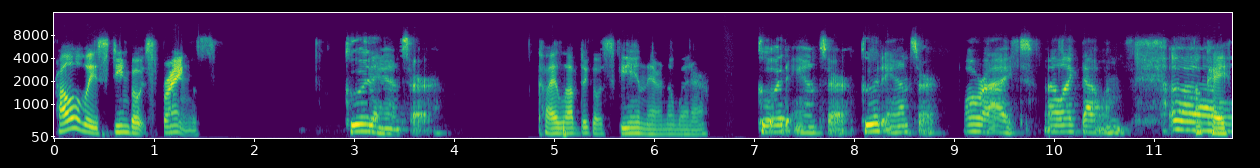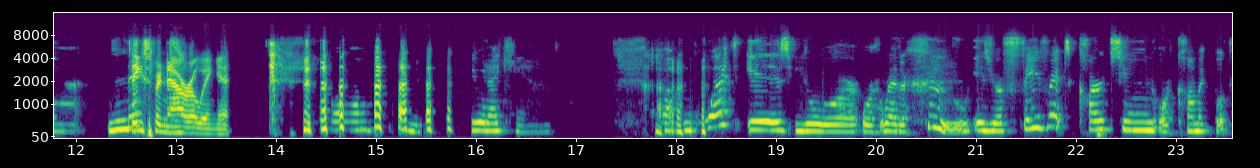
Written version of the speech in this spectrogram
Probably Steamboat Springs. Good answer. Cause I love to go skiing there in the winter. Good answer. Good answer. All right. I like that one. Uh, okay. Thanks for narrowing it. well, do what I can. Uh, what is your, or rather, who is your favorite cartoon or comic book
